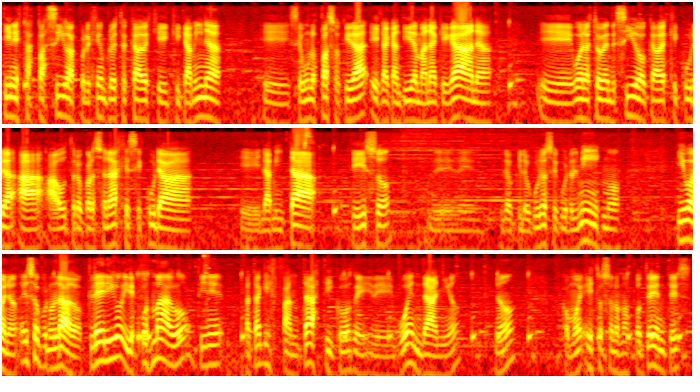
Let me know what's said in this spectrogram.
tiene estas pasivas, por ejemplo, esto es cada vez que camina eh, según los pasos que da, es la cantidad de maná que gana. Eh, bueno, esto bendecido, cada vez que cura a, otro personaje, se cura eh, la mitad de eso, de, lo que lo curó, se cura el mismo. Y bueno, eso por un lado, clérigo y después mago, tiene ataques fantásticos de, buen daño, ¿no? Como estos son los más potentes.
